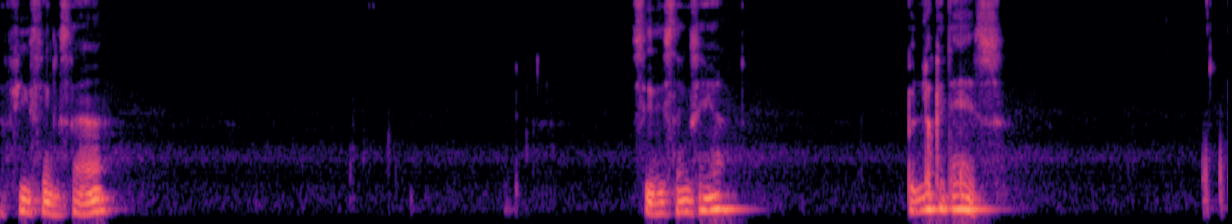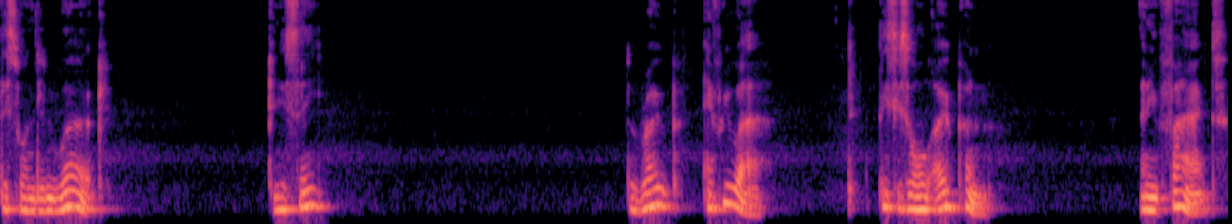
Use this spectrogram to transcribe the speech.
a few things there. See these things here? But look at this. This one didn't work. Can you see? The rope everywhere. This is all open. And in fact,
